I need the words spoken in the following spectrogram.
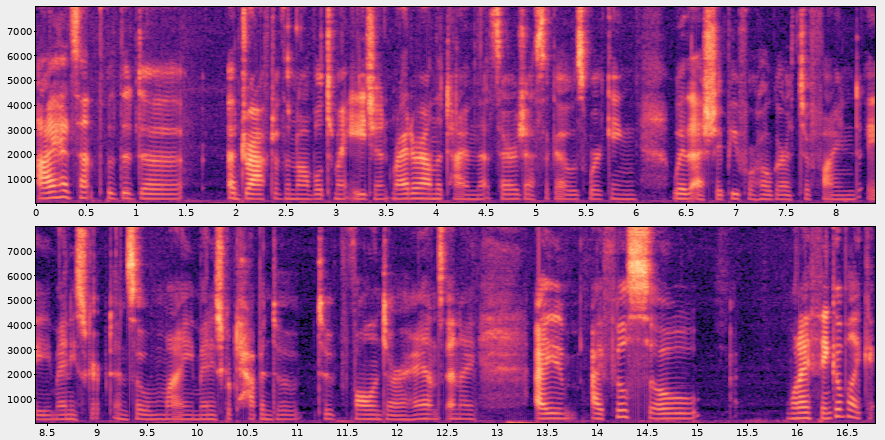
I had sent the, the, the a draft of the novel to my agent right around the time that Sarah Jessica was working with SJP for Hogarth to find a manuscript, and so my manuscript happened to to fall into her hands, and I, I I feel so when I think of like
